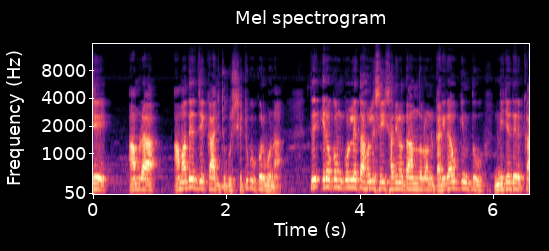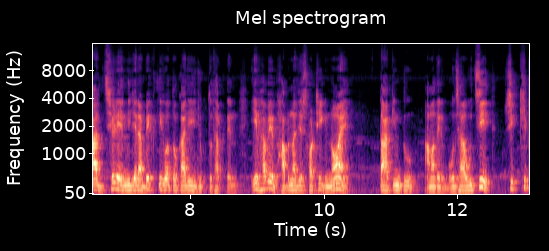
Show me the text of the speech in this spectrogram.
যে আমরা আমাদের যে কাজটুকু সেটুকু করব না, তো এরকম করলে তাহলে সেই স্বাধীনতা আন্দোলনকারীরাও কিন্তু নিজেদের কাজ ছেড়ে নিজেরা ব্যক্তিগত কাজেই যুক্ত থাকতেন। এভাবে ভাবনা যে সঠিক নয়, তা কিন্তু আমাদের বোঝা উচিত। শিক্ষিত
